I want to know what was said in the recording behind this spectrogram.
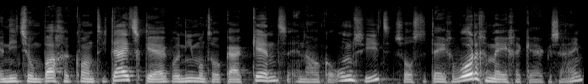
En niet zo'n bagge kwantiteitskerk waar niemand elkaar kent en elkaar omziet, zoals de tegenwoordige megakerken zijn.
